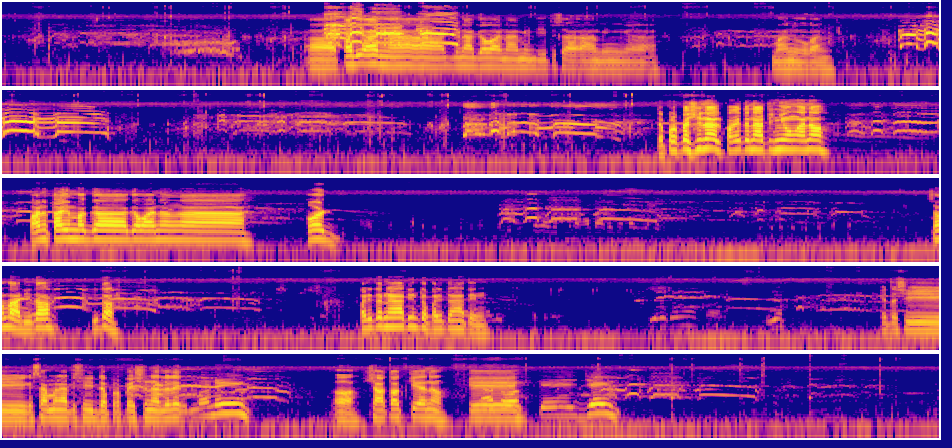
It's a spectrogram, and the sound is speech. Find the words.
ah, talian na ginagawa namin dito sa aming ah, manukan. The professional, pakita natin yung ano. Paano tayo maggawa ng ah, cord. Saan ba? Dito? Dito. Palitan na natin to, palitan natin. Ito si kasama natin si The Professional ulit. Good morning. Oh, shoutout kay ano, kay Shoutout kay Jane.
